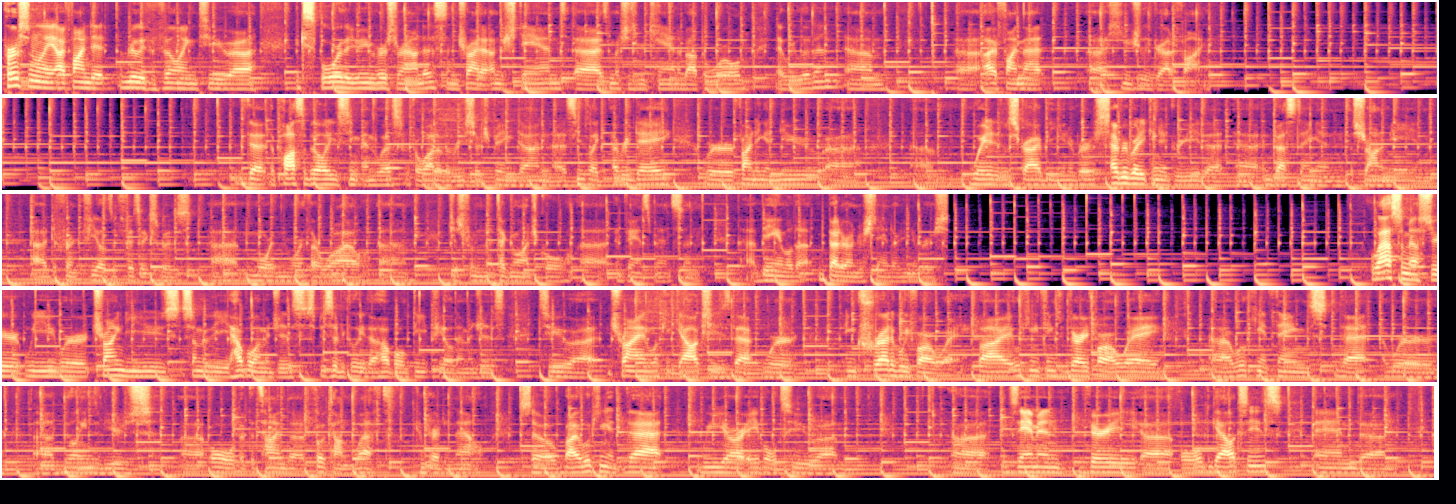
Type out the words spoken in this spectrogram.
Personally, I find it really fulfilling to uh, explore the universe around us and try to understand uh, as much as we can about the world that we live in. Um, uh, I find that uh, hugely gratifying. The, the, possibilities seem endless with a lot of the research being done. Uh, it seems like every day we're finding a new uh, um, way to describe the universe. Everybody can agree that investing in astronomy and uh, different fields of physics was uh, more than worth our while, uh, just from the technological uh, advancements and uh, being able to better understand our universe. Last semester, we were trying to use some of the Hubble images, specifically the Hubble Deep Field images, to uh, try and look at galaxies that were incredibly far away. By looking at things very far away, uh, we're looking at things that were uh, billions of years uh, old at the time the photon left compared to now. So by looking at that, we are able to um, uh, examine very uh, old galaxies and um,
